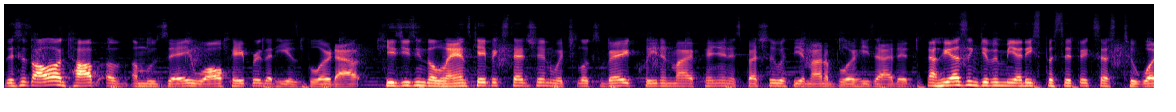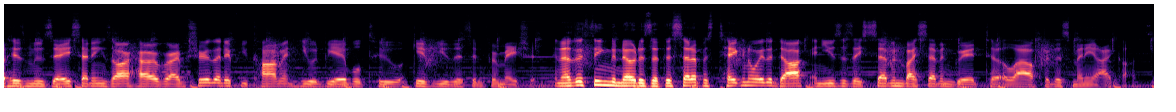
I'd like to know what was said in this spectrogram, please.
This is all on top of a Muzei wallpaper that he has blurred out. He's using the landscape extension which looks very clean in my opinion, especially with the amount of blur he's added. Now he hasn't given me any specifics as to what his Muzei settings are, however I'm sure that if you comment he would be able to give you this information. Another thing to note is that this setup has taken away the dock and uses a 7x7 grid to allow for this many icons.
